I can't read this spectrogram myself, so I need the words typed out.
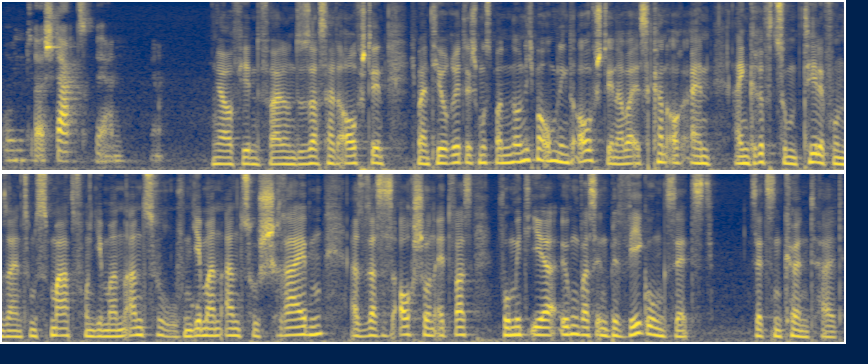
und äh, stark zu werden. Ja. auf jeden Fall. Und du sagst halt aufstehen. Ich meine, theoretisch muss man noch nicht mal unbedingt aufstehen, aber es kann auch ein, ein Griff zum Telefon sein, zum Smartphone, jemanden anzurufen, jemanden anzuschreiben. Also das ist auch schon etwas, womit ihr irgendwas in Bewegung setzt setzen könnt halt.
